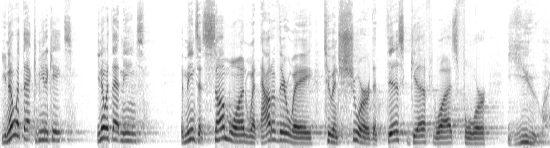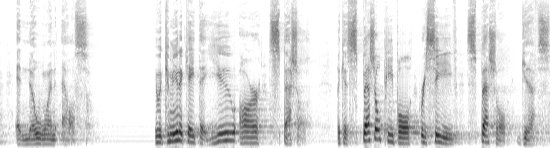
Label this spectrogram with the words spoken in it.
You know what that communicates? You know what that means? It means that someone went out of their way to ensure that this gift was for you and no one else. It would communicate that you are special because special people receive special gifts.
